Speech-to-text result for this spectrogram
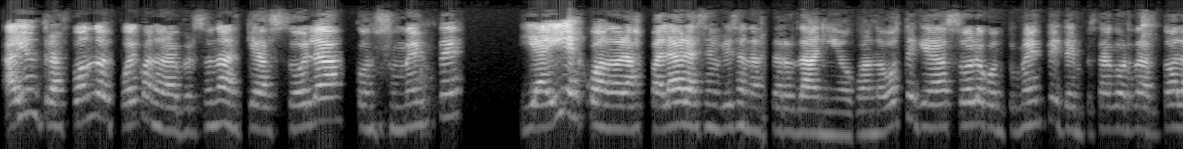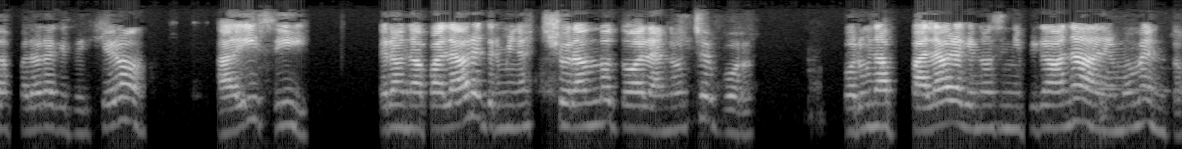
hay un trasfondo después cuando la persona queda sola con su mente y ahí es cuando las palabras empiezan a hacer daño. Cuando vos te quedás solo con tu mente y te empezás a acordar todas las palabras que te dijeron, ahí sí, era una palabra y terminás llorando toda la noche por, por una palabra que no significaba nada en el momento.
